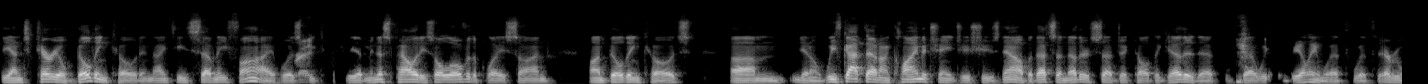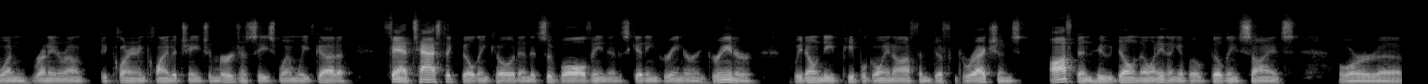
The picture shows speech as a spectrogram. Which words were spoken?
the Ontario Building Code in 1975 was right. because we have municipalities all over the place on on building codes um, you know, we've got that on climate change issues now, but that's another subject altogether that that we're dealing with, with everyone running around declaring climate change emergencies when we've got a fantastic building code and it's evolving and it's getting greener and greener. We don't need people going off in different directions, often who don't know anything about building science or uh,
